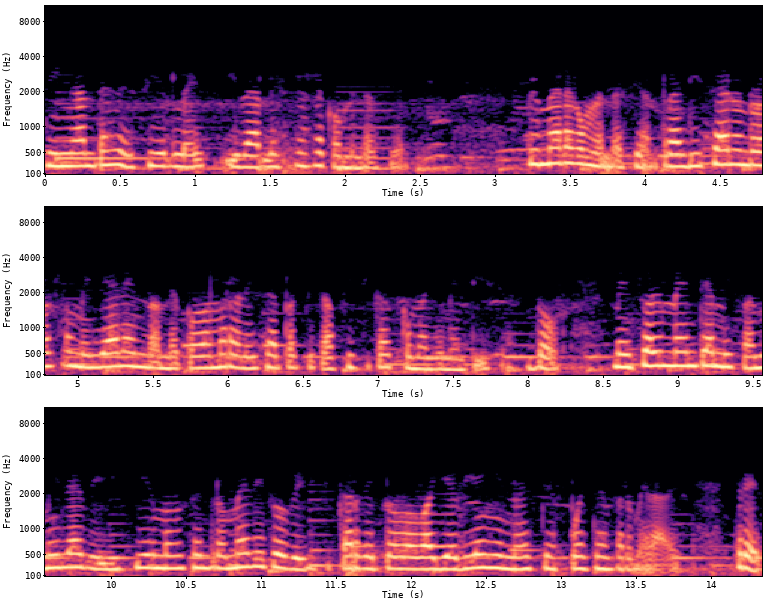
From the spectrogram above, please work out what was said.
sin antes decirles y darles tres recomendaciones. Primera recomendación, realizar un rol familiar en donde podamos realizar prácticas físicas como alimenticias. 2. Mensualmente a mi familia dirigirme a un centro médico y verificar que todo vaya bien y no esté expuesta a enfermedades. 3.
